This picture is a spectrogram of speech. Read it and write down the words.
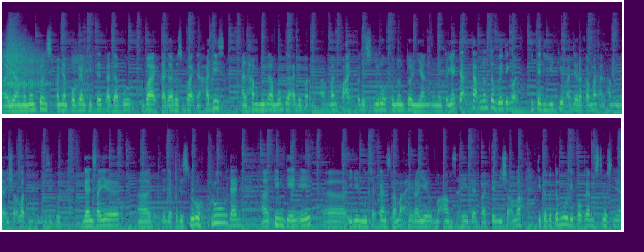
uh, yang menonton sepanjang program kita Tadabur Vibe, Tadarus Vibe dan Hadis. Alhamdulillah moga ada manfaat kepada seluruh penonton yang menonton. Yang tak tak menonton boleh tengok kita di YouTube ada rakaman. Alhamdulillah insya-Allah tengok di situ. Dan saya uh, daripada seluruh kru dan uh, tim DNA uh, ingin mengucapkan selamat Hari Raya Maaf Zahir dan Batin insya-Allah kita bertemu di program seterusnya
